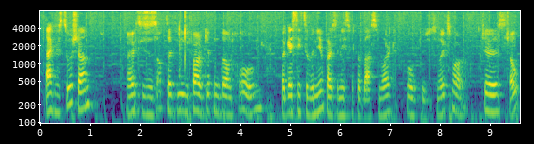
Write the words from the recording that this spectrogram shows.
Danke fürs Zuschauen. Wenn euch dieses Update wie gefallen hat, gebt einen Daumen nach oben. Vergesst nicht zu abonnieren, falls ihr nichts mehr verpassen wollt. Und bis zum nächsten Mal. Tschüss. Ciao.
